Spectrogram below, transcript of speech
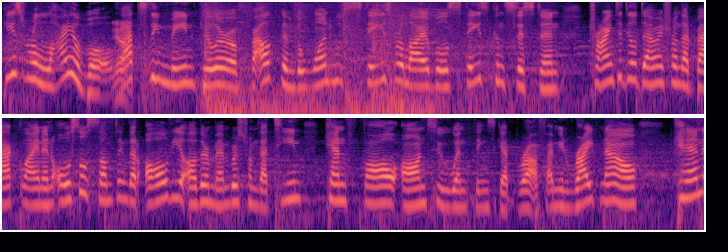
He's reliable. Yeah. That's the main pillar of Falcon, the one who stays reliable, stays consistent, trying to deal damage from that backline, and also something that all the other members from that team can fall onto when things get rough. I mean, right now, Ken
